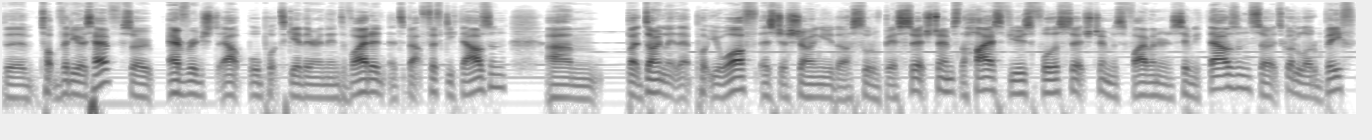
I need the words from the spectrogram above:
the top videos have. So averaged out all put together and then divided, it's about 50,000. Um, but don't let that put you off. It's just showing you the sort of best search terms. The highest views for the search term is 570,000, so it's got a lot of beef.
